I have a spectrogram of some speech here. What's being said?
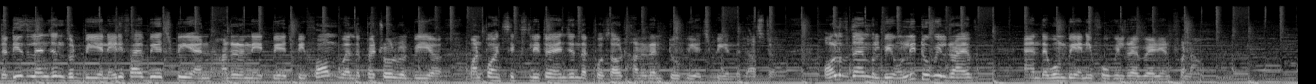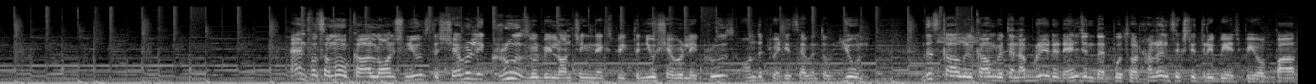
The diesel engines would be an 85 bhp and 108 bhp form, while the petrol will be a 1.6 litre engine that puts out 102 bhp in the Duster. All of them will be only two-wheel drive and there won't be any four-wheel drive variant for now. And for some more car launch news, the Chevrolet Cruze will be launching next week, the new Chevrolet Cruze on the 27th of June. This car will come with an upgraded engine that puts out 163 bhp of power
